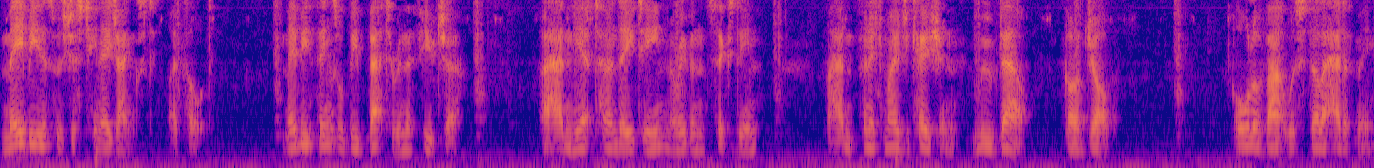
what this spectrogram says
Maybe this was just teenage angst, I thought. Maybe things will be better in the future. I hadn't yet turned 18 or even 16. I hadn't finished my education, moved out, got a job. All of that was still ahead of me.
